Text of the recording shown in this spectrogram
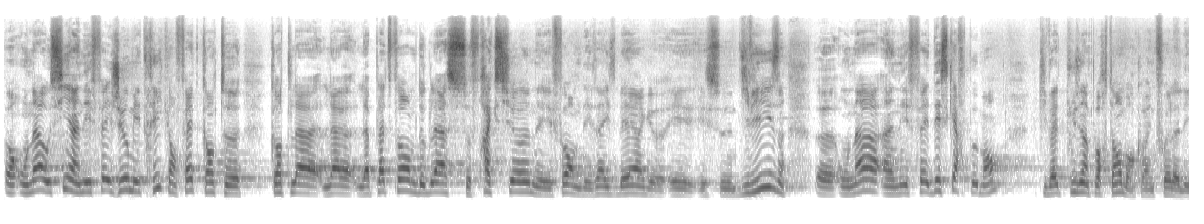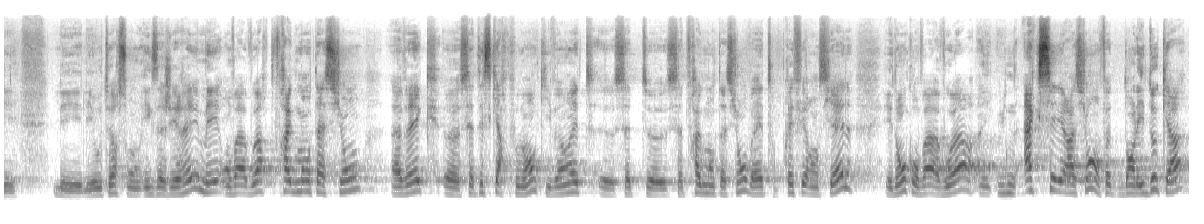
on a aussi un effet géométrique en fait quand la, plateforme de glace se fractionne et forme des icebergs et, se divise, on a un effet d'escarpement qui va être plus important. Encore une fois, là, les, les, hauteurs sont exagérées, mais on va avoir fragmentation avec euh, cet escarpement qui va être, euh, cette, euh, cette, fragmentation va être préférentielle, et donc on va avoir une accélération, en fait, dans les deux cas,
